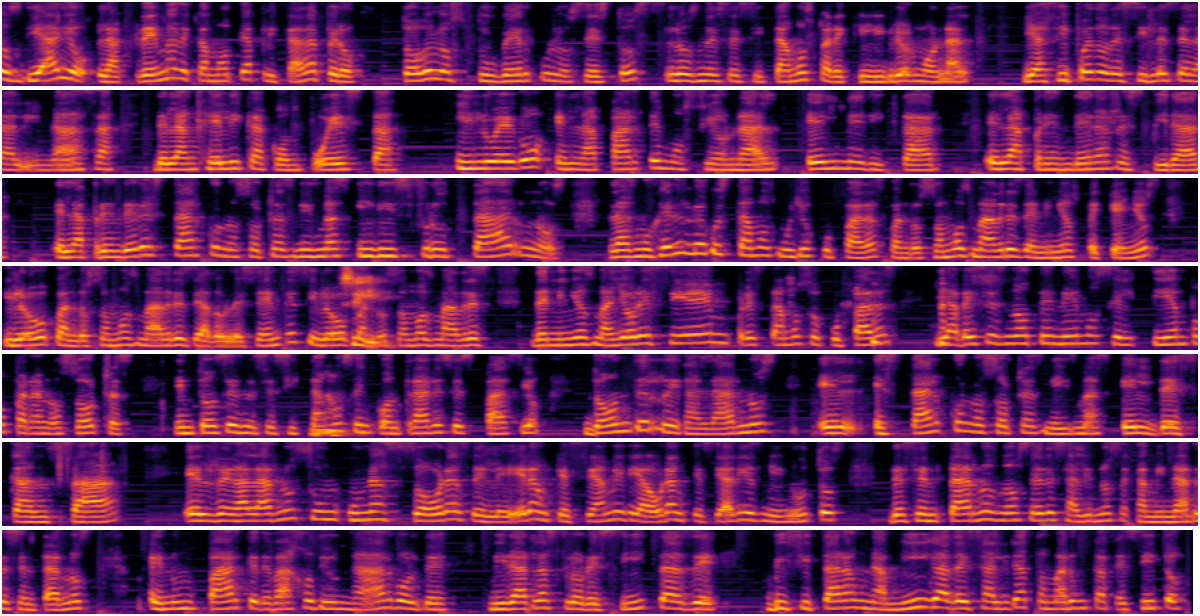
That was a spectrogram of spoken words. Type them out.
los diario, la crema de camote aplicada, pero todos los tubérculos estos los necesitamos para equilibrio hormonal. Y así puedo decirles de la linaza, de la angélica compuesta. Y luego en la parte emocional, el meditar, el aprender a respirar, el aprender a estar con nosotras mismas y disfrutarnos. Las mujeres luego estamos muy ocupadas cuando somos madres de niños pequeños y luego cuando somos madres de adolescentes y luego cuando somos madres de niños mayores, siempre estamos ocupadas y a veces no tenemos el tiempo para nosotras. Entonces necesitamos encontrar ese espacio donde regalarnos el estar con nosotras mismas, el descansar, el regalarnos unas horas de leer, aunque sea media hora, aunque sea diez minutos, de sentarnos, no sé, de salirnos a caminar, de sentarnos en un parque, debajo de un árbol, de mirar las florecitas, de visitar a una amiga, de salir a tomar un cafecito,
